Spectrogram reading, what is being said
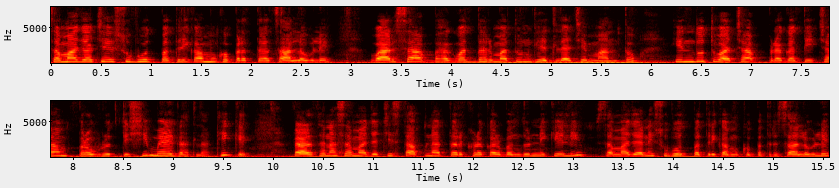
समाजाचे सुबोध पत्रिका मुखपत्र चालवले. वारसा भागवत धर्मातून घेतल्याचे मानतो. हिंदुत्वाच्या प्रगतीच्या प्रवृत्तीशी मेळ घातला. ठीक आहे. प्रार्थना समाजाची स्थापना तरखडकर बंधूंनी केली. समाजाने सुबोध पत्रिका मुखपत्र चालवले.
